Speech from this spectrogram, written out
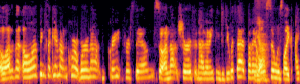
a lot of the a lot of things that came out in court were not great for Sam. So I'm not sure if it had anything to do with that. But I yeah. also was like, I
